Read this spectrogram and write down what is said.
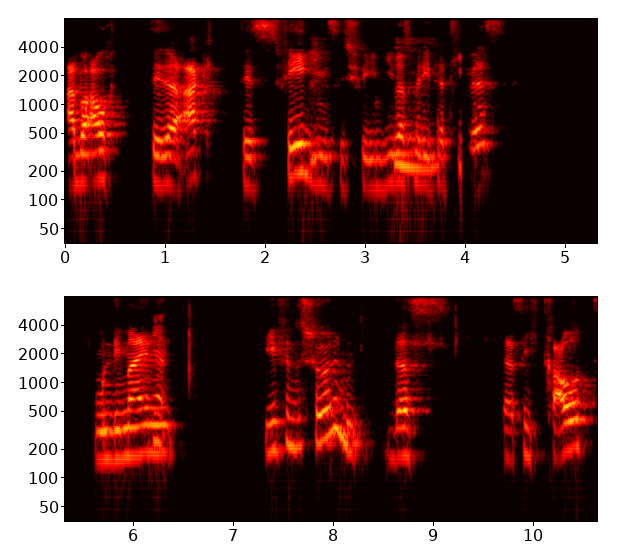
Aber auch der Akt des Fegens ist für ihn wie was mhm. Meditatives. Und ich meine, ja. ich finde es schön, dass er sich traut,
